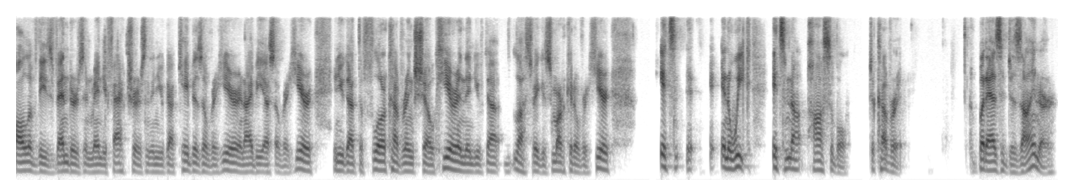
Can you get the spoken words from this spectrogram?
all of these vendors and manufacturers. And then you've got KBIS over here and IBS over here, and you've got the floor covering show here, and then you've got Las Vegas Market over here. It's in a week, it's not possible to cover it. But as a designer,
